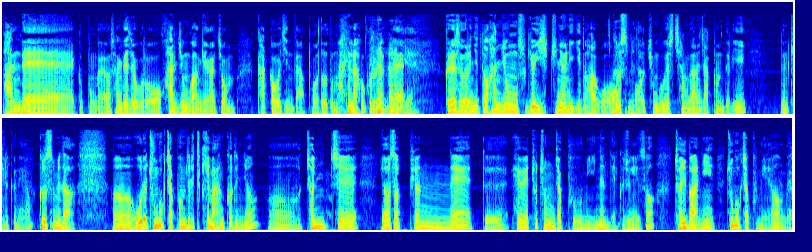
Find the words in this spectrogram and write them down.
반대급인가요? 상대적으로 한중 관계가 좀 가까워진다. 보도도 많이 나오고 그러는데 예. 그래서 그런지 또 한중 수교 20주년이기도 하고 그렇습니다. 어, 중국에서 참가하는 작품들이 눈길을 끄네요. 그렇습니다. 어, 올해 중국 작품들이 특히 많거든요. 어, 전체 여섯 편의 그 해외 초청 작품이 있는데 그 중에서 절반이 중국 작품이에요. 네.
